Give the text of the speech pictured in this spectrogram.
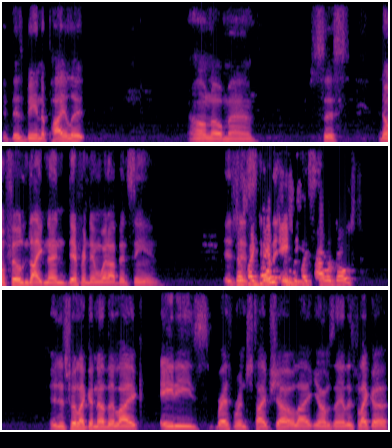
if this being the pilot, I don't know, man. Sis, it don't feel like nothing different than what I've been seeing. It's Just, just, like in Ghost. the It's just like Power Ghost. It just feel like another like 80s reference type show. Like, you know what I'm saying? It's like a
